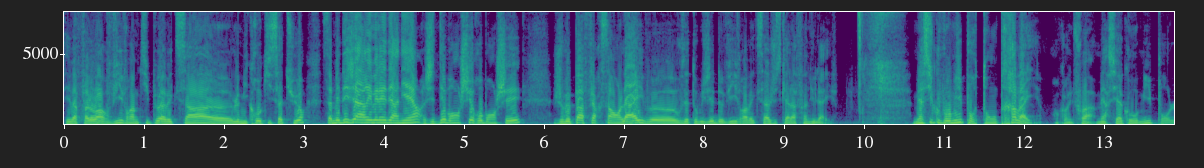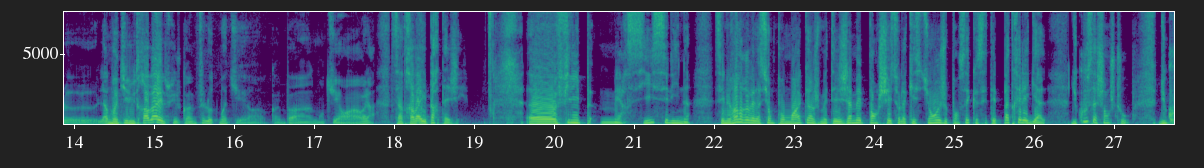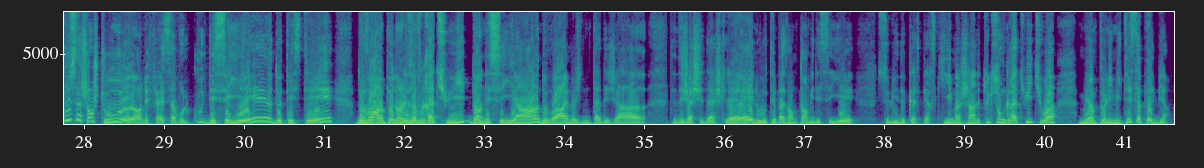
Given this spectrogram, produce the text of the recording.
Il va falloir vivre un petit peu avec ça, euh, le micro qui sature. Ça m'est déjà arrivé l'année dernière. J'ai débranché, rebranché. Je vais pas faire ça en live. euh, vous êtes obligé de vivre avec ça jusqu'à la fin du live. Merci Kurumi pour ton travail. Encore une fois, merci à Kurumi pour la moitié du travail, parce que j'ai quand même fait l'autre moitié. hein, quand même pas mentir. hein, voilà, c'est un travail partagé. Euh, Philippe, merci. Céline, c'est une grande révélation pour moi quand je m'étais jamais penché sur la question et je pensais que c'était pas très légal. Du coup, ça change tout. Du coup, ça change tout. Euh, en effet, ça vaut le coup d'essayer, de tester, de voir un peu dans les offres gratuites, d'en essayer un, de voir. Imagine, t'as déjà, euh, t'es déjà chez Dashlane ou t'es par exemple, t'as envie d'essayer celui de Kaspersky, machin, des trucs qui sont gratuits, tu vois, mais un peu limités, ça peut être bien.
